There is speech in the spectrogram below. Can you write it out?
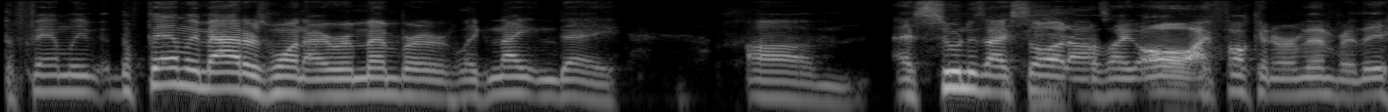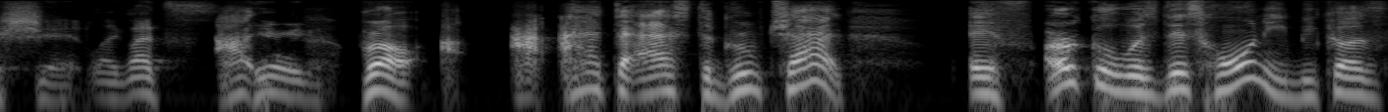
the family, the Family Matters one, I remember like night and day. Um, as soon as I saw it, I was like, "Oh, I fucking remember this shit!" Like, let's I-. Bro, I, I had to ask the group chat if Urkel was this horny because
